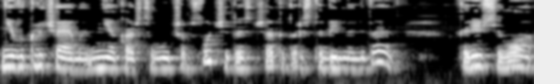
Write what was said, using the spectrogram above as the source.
невыключаемый, мне кажется, в лучшем случае. То есть человек, который стабильно летает, скорее всего,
